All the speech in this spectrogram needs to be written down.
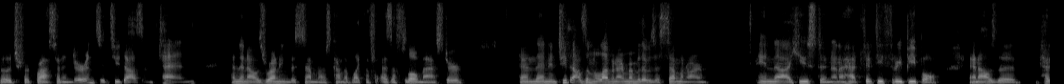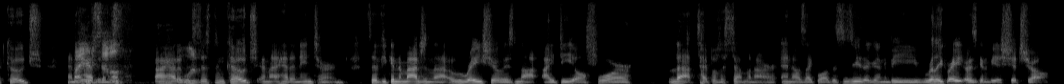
coach for CrossFit Endurance in 2010. And then I was running the seminars kind of like a, as a flow master. And then in 2011, I remember there was a seminar in uh, Houston, and I had 53 people, and I was the head coach. And By I had yourself? An, I had an assistant coach, and I had an intern. So if you can imagine that ratio is not ideal for that type of a seminar. And I was like, well, this is either going to be really great or it's going to be a shit show.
